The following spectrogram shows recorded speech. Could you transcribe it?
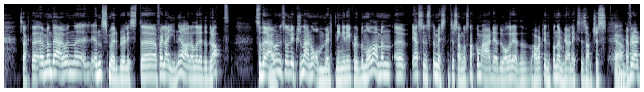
sagt det. Eh, Men det er jo en, en smørbrødliste, for Elaini har allerede dratt. Så det er jo litt sånn, virker som det er noen omveltninger i klubben nå, da, men uh, jeg syns det mest interessante å snakke om er det du allerede har vært inne på, nemlig Alexis Sanchez. Ja. Jeg føler det er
